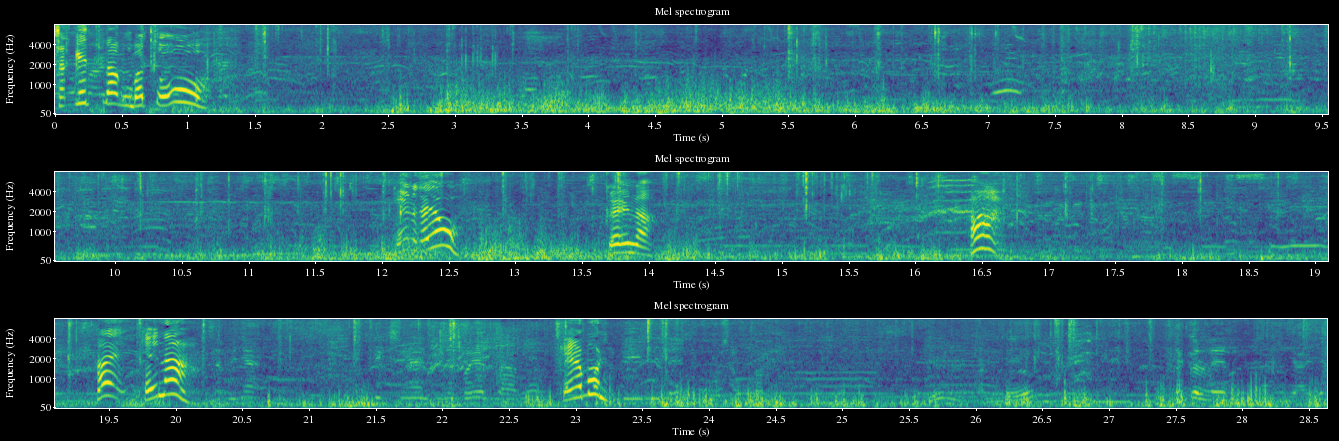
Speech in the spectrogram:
Sakit lang ba Kain na. Ah! Ha? Hay, kain na. Kain na, Bon. Ano tagal na yun. Ah, Yaya.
